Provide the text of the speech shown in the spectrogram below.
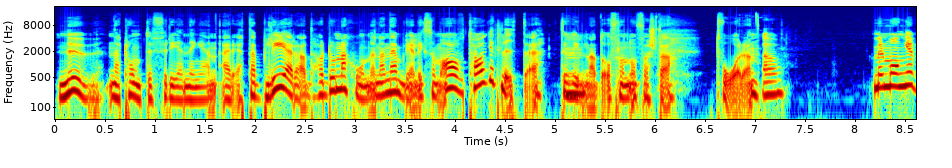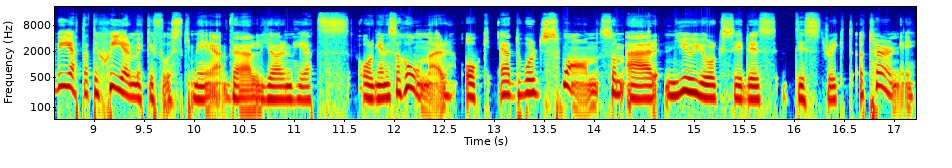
Nu när Tomteföreningen är etablerad har donationerna nämligen liksom avtagit lite, till Mm. skillnad då från de första två åren. Ja. Men många vet att det sker mycket fusk med välgörenhetsorganisationer. Och Edward Swan, som är New York Citys District Attorney,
